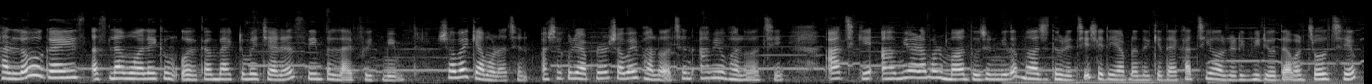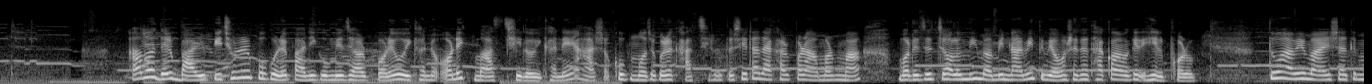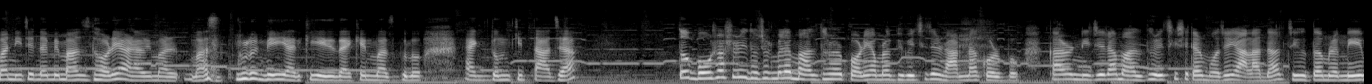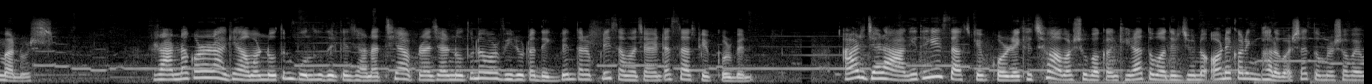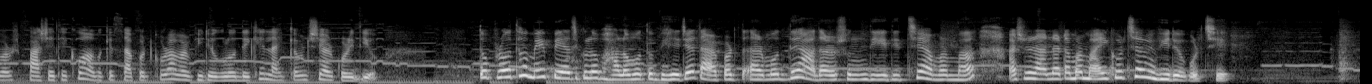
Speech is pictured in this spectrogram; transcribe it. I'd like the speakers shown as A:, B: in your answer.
A: Hello guys আসসালামু আলাইকুম welcome back to my channel simple life with me সবাই কেমন আছেন? আশা করি আপনারা সবাই ভালো আছেন, আমিও ভালো আছি। আজকে আমি আর আমার মা দুজন মিলে মাছ ধরেছি, সেটাই আপনাদেরকে দেখাচ্ছি। অলরেডি ভিডিওতে আবার চলছে। আমাদের বাড়ির পিছনের পুকুরে পানি কমিয়ে যাওয়ার পরে ওইখানে অনেক মাছ ছিল ওইখানে হাসা খুব মজা করে খাচ্ছিল। তো সেটা দেখার পর আমার মা বলে যে, চলো মিম আমি নামি, তুমি আমার সাথে থাকো, আমাকে হেল্প করো। তো আমি মায়ের সাথে, মা নিচে নামে মাছ ধরে আর আমি মাছগুলো নেই আর কি। এই দেখেন মাছগুলো একদম কি তাজা। তো বউ শাশুড়ি দুজন মিলে মাছ ধরার পরে আমরা ভেবেছি যে রান্না করব। কারণ নিজেরা মাছ ধরেছি, সেটার মজাই আলাদা, যেহেতু আমরা মেয়ে মানুষ। রান্না করার আগে আমার নতুন বন্ধুদেরকে জানাচ্ছি, আপনারা যারা নতুন আমার ভিডিওটা দেখবেন, তারা প্লিজ আমার চ্যানেলটা সাবস্ক্রাইব করবেন। আর যারা আগে থেকেই সাবস্ক্রাইব করে রেখেছো, আমার শুভাকাঙ্ক্ষীরা, তোমাদের জন্য অনেক অনেক ভালোবাসা। তোমরা সবাই আমার পাশে থেকেও আমাকে সাপোর্ট করো, আমার ভিডিওগুলো দেখে লাইক কমেন্ট শেয়ার করে দিও। তো প্রথমে পেঁয়াজগুলো ভালো মতো ভেজে তারপর তার মধ্যে আদা রসুন দিয়ে দিচ্ছে আমার মা। আসলে রান্নাটা আমার মাই করছে, আমি ভিডিও করছি।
